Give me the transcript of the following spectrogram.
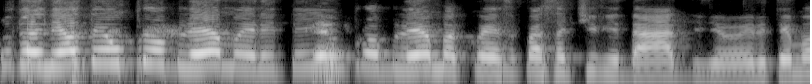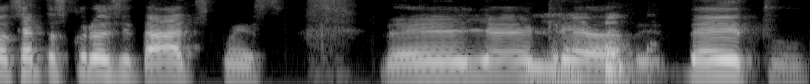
o Daniel tem um problema, ele tem um problema com essa, com essa atividade, viu? ele tem umas certas curiosidades com isso. Daí, queria- daí tu,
